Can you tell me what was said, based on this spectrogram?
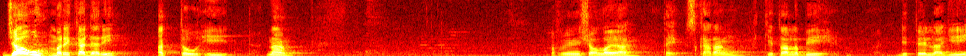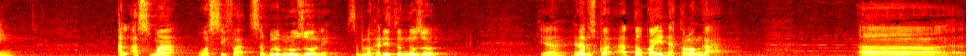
jauh mereka dari at-tauhid. Nah, insyaallah ya. Sekarang kita lebih detail lagi al-asma was sifat. Sebelum nuzul nih, sebelum hadithun nuzul. Ya, ini harus atau kaidah kalau enggak uh,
